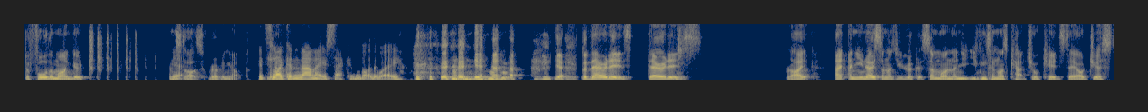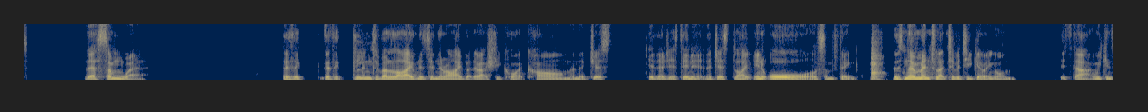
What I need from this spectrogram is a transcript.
before the mind goes and yeah. starts revving up it's yeah. like a nanosecond by the way yeah. yeah but there it is there it is right and, and you know sometimes you look at someone and you, you can sometimes catch your kids they are just they're somewhere there's a there's a glint of aliveness in their eye but they're actually quite calm and they're just they're just in it. They're just like in awe of something. There's no mental activity going on. It's that we can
